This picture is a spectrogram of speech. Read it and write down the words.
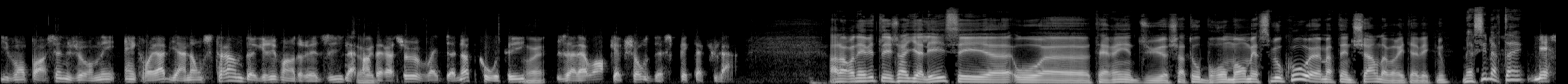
ils vont passer une journée incroyable. Il annonce 30 degrés vendredi. La température va être de notre côté. Vous allez avoir quelque chose de spectaculaire. Alors, on invite les gens à y aller. C'est euh, au euh, terrain du Château Bromont. Merci beaucoup, euh, Martin Ducharme, d'avoir été avec nous. Merci, Martin. Merci,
